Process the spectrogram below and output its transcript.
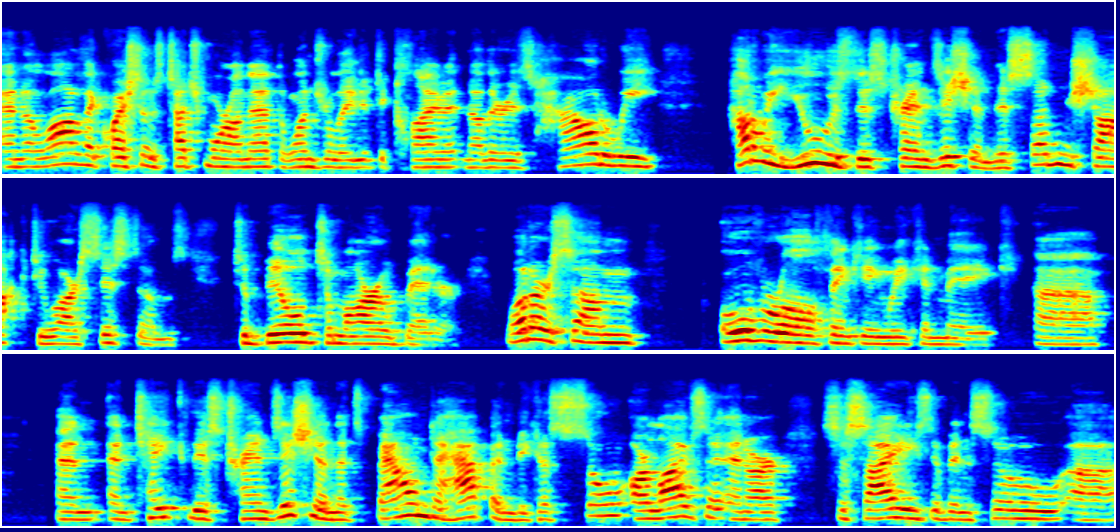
and a lot of the questions touch more on that, the ones related to climate and other is how do we, how do we use this transition, this sudden shock to our systems to build tomorrow better? What are some overall thinking we can make uh, and, and take this transition that's bound to happen because so our lives and our societies have been so uh,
